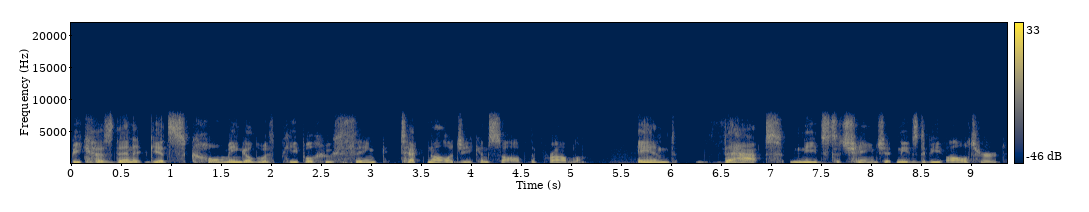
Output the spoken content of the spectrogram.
because then it gets commingled with people who think technology can solve the problem. And that needs to change. It needs to be altered.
